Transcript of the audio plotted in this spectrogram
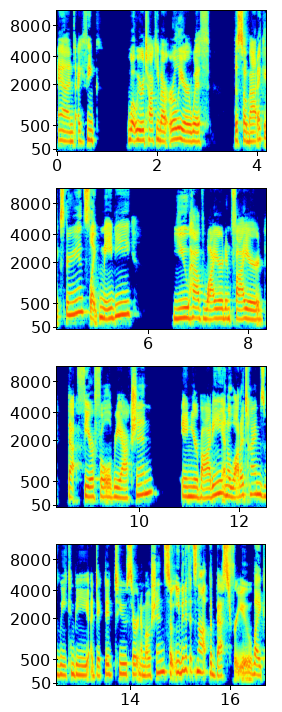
And I think what we were talking about earlier with the somatic experience, like maybe you have wired and fired that fearful reaction in your body. And a lot of times we can be addicted to certain emotions. So even if it's not the best for you, like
